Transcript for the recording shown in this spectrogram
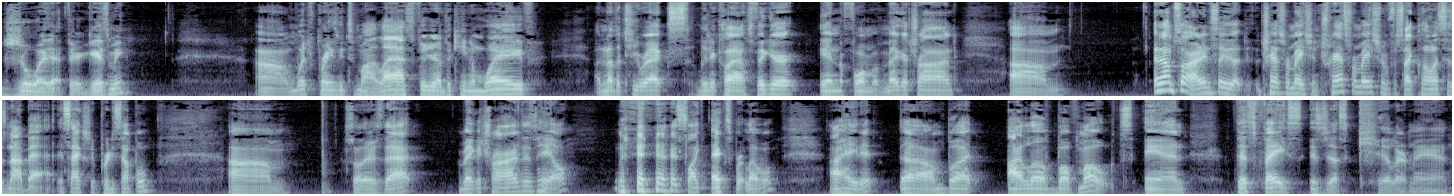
joy that figure gives me. Um, which brings me to my last figure of the Kingdom Wave. Another T-Rex leader class figure in the form of Megatron. Um, and I'm sorry, I didn't say that transformation. Transformation for Cyclonus is not bad. It's actually pretty simple. Um, so there's that. Megatron is hell. it's like expert level. I hate it. Um, but I love both modes. And this face is just killer, man.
